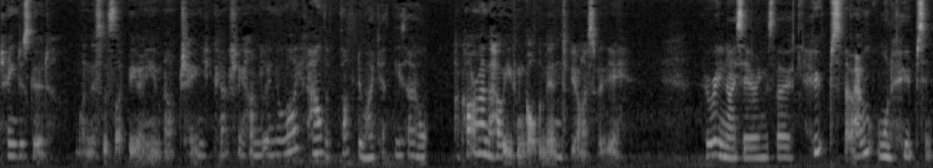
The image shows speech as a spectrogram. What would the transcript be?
change is good when this is like the only amount of change you can actually handle in your life. How the fuck do I get these out? I can't remember how I even got them in to be honest with you. They're really nice earrings though. Hoops though, I haven't worn hoops in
